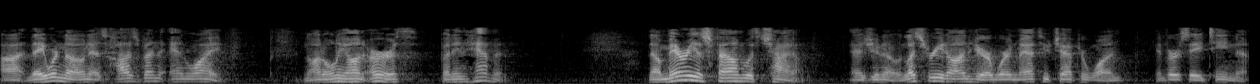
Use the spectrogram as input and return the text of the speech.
Uh, they were known as husband and wife, not only on earth, but in heaven. Now, Mary is found with child, as you know. And let's read on here. We're in Matthew chapter 1, in verse 18 now.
